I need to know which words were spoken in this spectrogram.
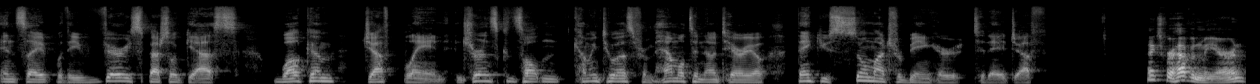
insight with a very special guest. Welcome, Jeff Blaine, insurance consultant coming to us from Hamilton, Ontario. Thank you so much for being here today, Jeff. Thanks for having me, Aaron.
